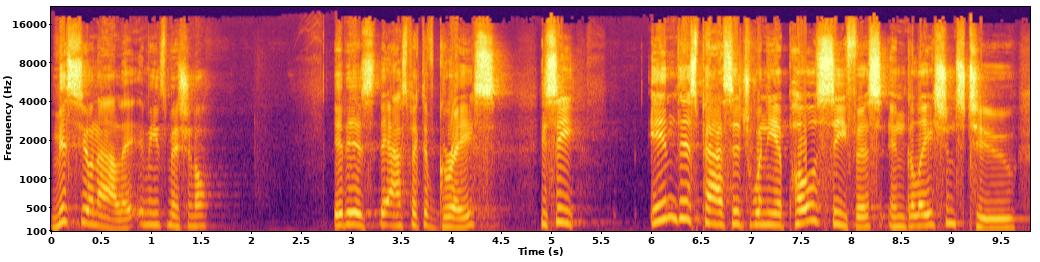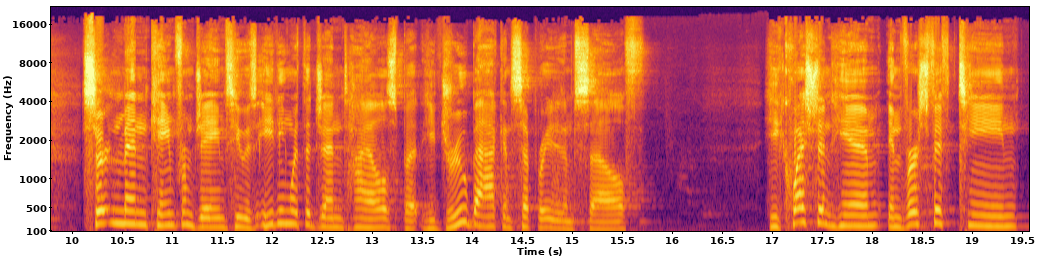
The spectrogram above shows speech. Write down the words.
Missionale, it means missional. It is the aspect of grace. You see, in this passage, when he opposed Cephas in Galatians 2, certain men came from James. He was eating with the Gentiles, but he drew back and separated himself. He questioned him in verse 15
